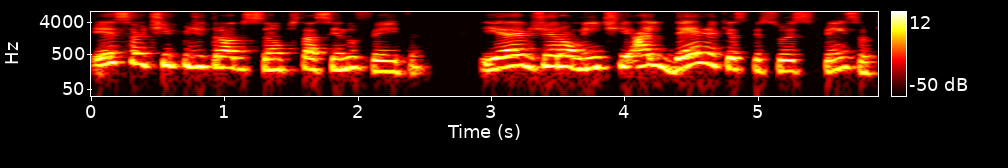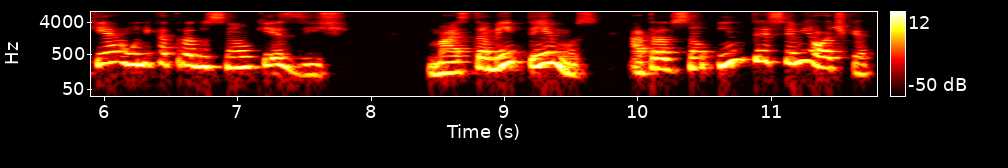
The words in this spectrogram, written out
esse é o tipo de tradução que está sendo feita. E é geralmente a ideia que as pessoas pensam que é a única tradução que existe. Mas também temos a tradução intersemiótica,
